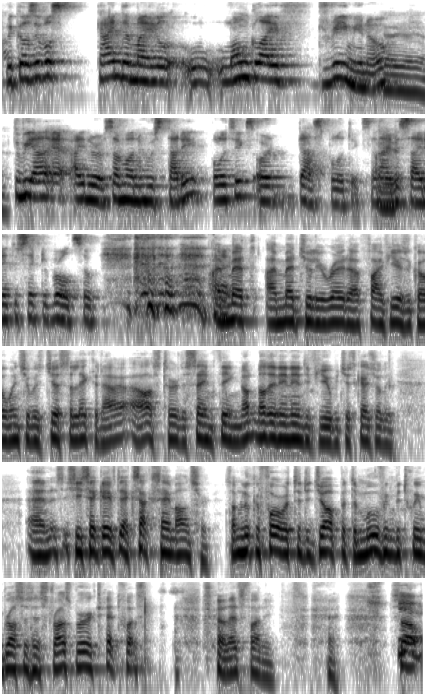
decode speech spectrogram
because it was kind of my long life dream, you know, yeah, yeah, yeah. to be either someone who study politics or does politics, and I, I decided to save the world. So I met I met Julia Reda five years ago when she was just elected. I, I asked her the same thing, not not in an interview, but just casually. And she said, gave the exact same answer. So I'm looking forward to the job, but the moving between Brussels and Strasbourg, that was, so that's funny. so,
